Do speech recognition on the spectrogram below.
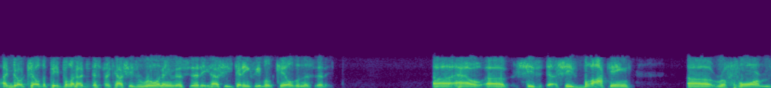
I'd go tell the people in her district how she's ruining the city, how she's getting people killed in the city, uh, how uh, she's she's blocking uh, reforms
